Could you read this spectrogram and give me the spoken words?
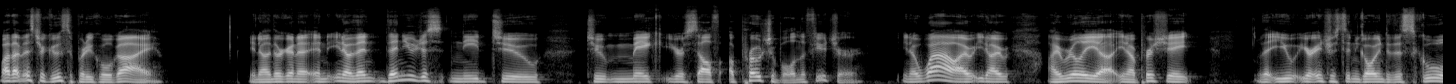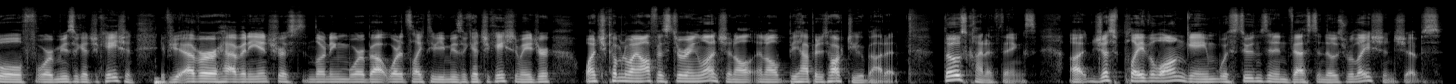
"Wow, that Mr. Guth is a pretty cool guy." You know, they're gonna, and you know, then then you just need to to make yourself approachable in the future. You know, wow, I you know I I really uh, you know appreciate that you you're interested in going to this school for music education. If you ever have any interest in learning more about what it's like to be a music education major, why don't you come to my office during lunch and I'll and I'll be happy to talk to you about it. Those kind of things. Uh, just play the long game with students and invest in those relationships.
